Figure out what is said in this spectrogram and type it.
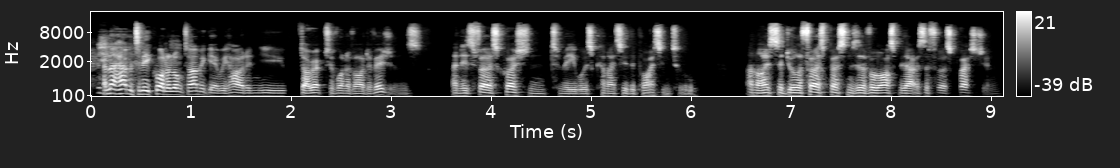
and that happened to me quite a long time ago. We hired a new director of one of our divisions, and his first question to me was, "Can I see the pricing tool?" And I said, "You're the first person who's ever asked me that as the first question.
